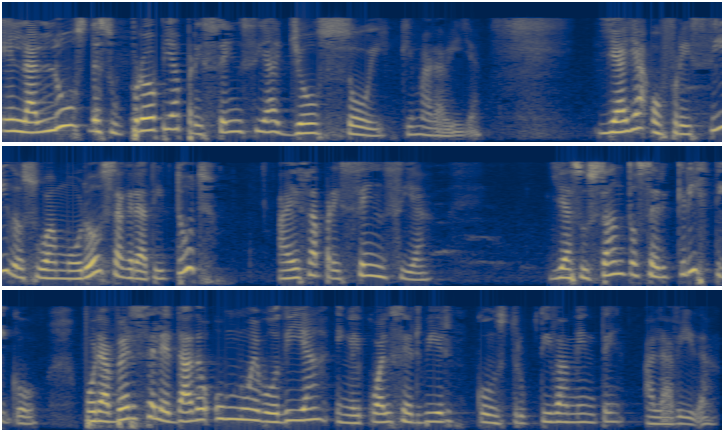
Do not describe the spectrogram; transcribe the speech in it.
en la luz de su propia presencia yo soy. Qué maravilla. Y haya ofrecido su amorosa gratitud a esa presencia y a su santo ser crístico por habérsele dado un nuevo día en el cual servir constructivamente a la vida.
